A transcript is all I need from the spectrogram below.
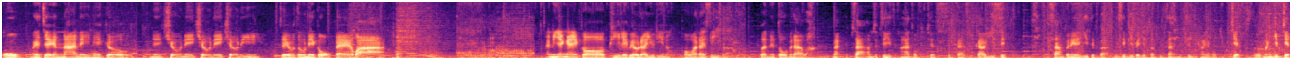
โอ้ ไม่ได้เจอกันนานนี่เนโกเนโกเนโกเนโกนี่ เจอประตูเนโกแปลว่า อันนี้ยังไงก็พีเลเวลได้อยู่ดีเนาะ เพราะว่าได้4บาทเปิดในโตไม่ได้วะนะ13 14 15 16 17 18 19 20 3ตัวนี้20บาท20 21 22 23 24 25 26 27โอ้โหแมัน27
